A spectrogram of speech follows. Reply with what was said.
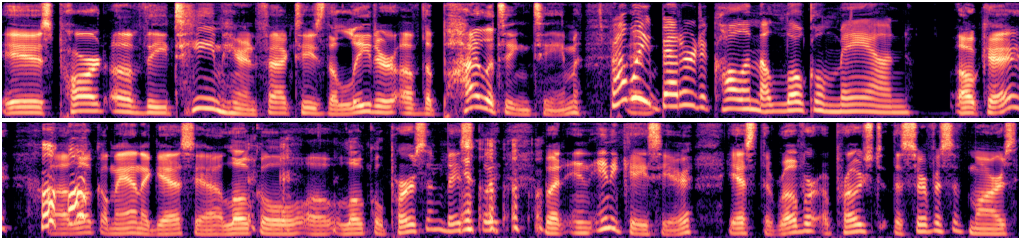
is part of the team here. In fact, he's the leader of the piloting team. It's probably and better to call him a local man. Okay, a local man, I guess. Yeah, a local uh, local person, basically. but in any case, here, yes, the rover approached the surface of Mars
